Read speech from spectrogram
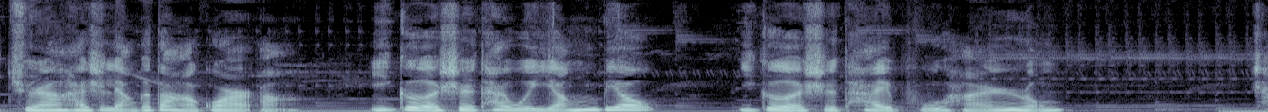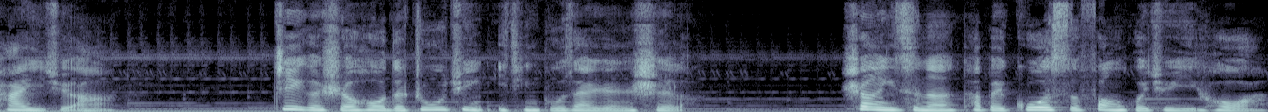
居然还是两个大官啊！一个是太尉杨彪，一个是太仆韩荣。插一句啊，这个时候的朱俊已经不在人世了。上一次呢，他被郭汜放回去以后啊，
